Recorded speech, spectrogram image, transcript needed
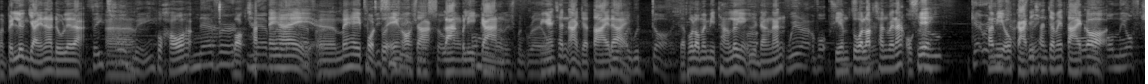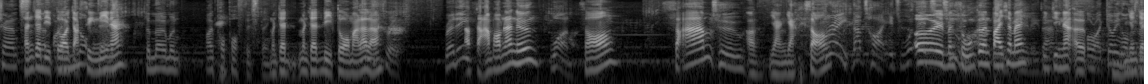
มันเป็นเรื่องใหญ่น่าดูเลยล่ะอ่าพวกเขาบอกฉันไม่ให้เอ่อไม่ให้ปลดตัวเองออกจากรางบริการไม่งั้นฉันอาจจะตายได้ แต่พวกเราไม่มีทางเลือกอย่างอื่นดังนั้น เตรียมตัวรับฉันไว้นะ โอเค ถ้ามีโอกาสที่ฉันจะไม่ตายก็ ฉันจะดีดตัวจากสิ่งนี้นะ มันจะมันจะดีดตัวมาแล้วเหรอ นับสามพร้อมนะหนึ่งสอง สามเอาอย่างอย่างสองเอ้ย มันสูงเกินไปใช่ไหม จริงๆนะ เออ ยังจะ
